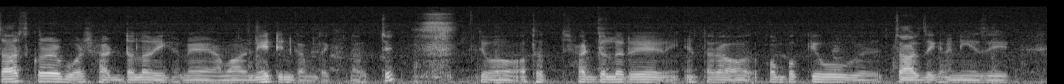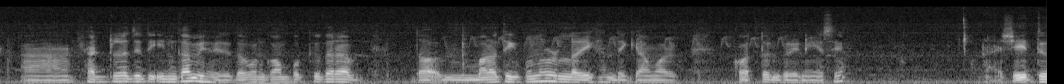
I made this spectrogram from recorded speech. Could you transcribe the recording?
চার্জ করার পর ষাট ডলার এখানে আমার নেট ইনকাম দেখানো হচ্ছে। তো অর্থাৎ ষাট ডলারে তারা কমপক্ষেও চার্জ এখানে নিয়েছে ষাট ডলার যদি ইনকামই হয়েছে তখন কমপক্ষেও তারা বারো থেকে পনেরো ডলার এখান থেকে আমার কর্তন করে নিয়েছে। সেহেতু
